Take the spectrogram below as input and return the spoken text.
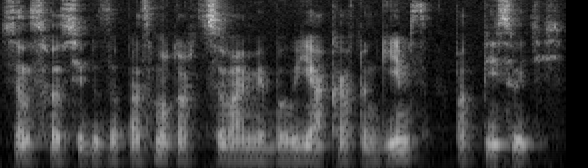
Всем спасибо за просмотр. С вами был я, Крафтон Геймс. Подписывайтесь.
